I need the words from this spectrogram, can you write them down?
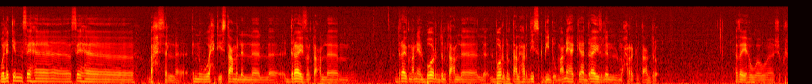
ولكن فيها فيها بحث إنه واحد يستعمل ال drive نتاع ال drive معناها ال board نتاع ال board نتاع ال hard disk بيدو معناها ك drive للمحرك نتاع الدرو. هذا هو وشكرا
